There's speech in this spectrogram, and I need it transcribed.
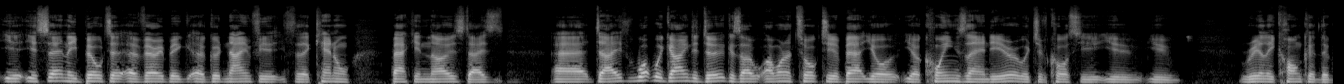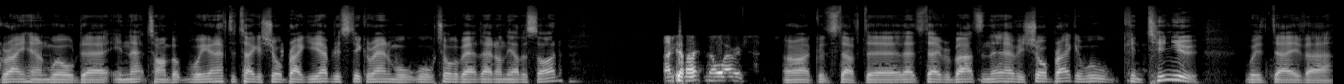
you, you certainly built a, a very big, a good name for for the kennel back in those days. Uh, Dave, what we're going to do, because I, I want to talk to you about your, your Queensland era, which of course you, you, you really conquered the greyhound world uh, in that time. But we're going to have to take a short break. you happy to stick around, and we'll, we'll talk about that on the other side. Okay, mate, no worries. All right, good stuff. Uh, that's David Robertson there. Have a short break, and we'll continue with Dave uh,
